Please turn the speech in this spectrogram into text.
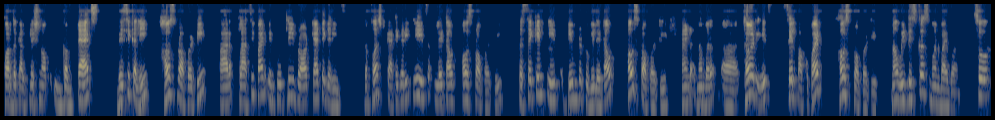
for the calculation of income tax, basically house property are classified into three broad categories. The first category is let out house property. The second is deemed to be let out house property. And number uh, third is self-occupied house property. Now we discuss one by one. So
